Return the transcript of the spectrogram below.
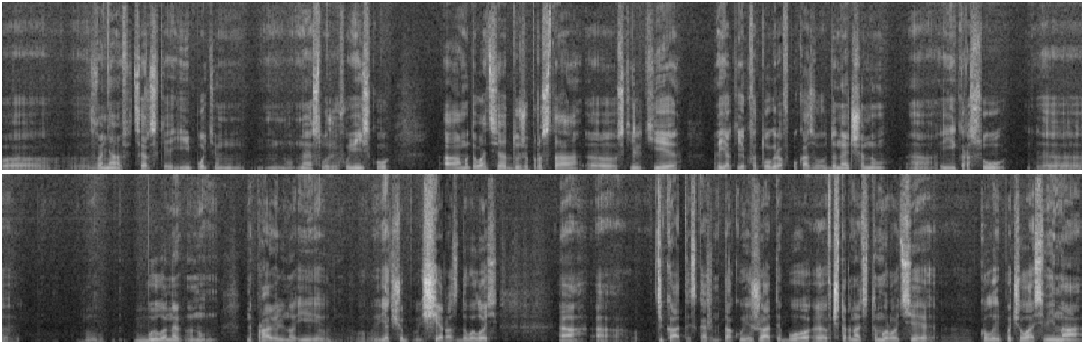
е, звання офіцерське і потім ну, не служив у війську. А мотивація дуже проста, е, оскільки як як фотограф показував Донеччину, е, її красу. е, ну, було не, ну, неправильно, і якщо б ще раз довелось тікати, скажімо так, уїжджати, бо е, в 2014 році, е, коли почалась війна,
